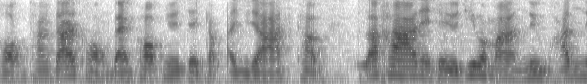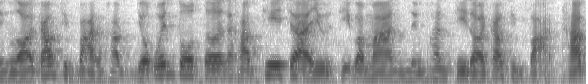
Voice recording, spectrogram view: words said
ของทางด้านของ Bangkok United กับ Adidas ครับราคาเนี่ยจะอยู่ที่ประมาณ 1,190 บาทครับ ยกเว้นตัวเติร์นนะครับที่จะอยู่ที่ประมาณ 1,490 บาทครับ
